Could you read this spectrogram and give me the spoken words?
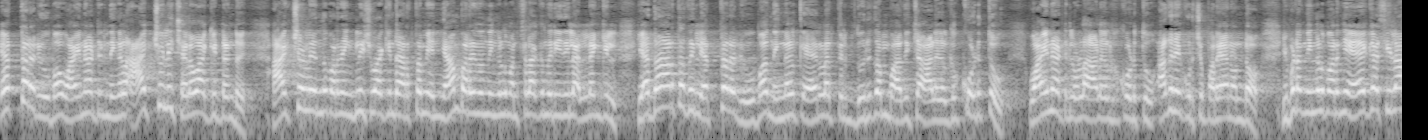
എത്ര രൂപ വയനാട്ടിൽ നിങ്ങൾ ആക്ച്വലി ചെലവാക്കിയിട്ടുണ്ട്? ആക്ച്വലി എന്ന് പറഞ്ഞ ഇംഗ്ലീഷ് വാക്കിന്റെ അർത്ഥം ഞാൻ പറയുന്നത് നിങ്ങൾ മനസ്സിലാക്കുന്ന രീതിയിൽ അല്ലെങ്കിൽ യഥാർത്ഥത്തിൽ എത്ര രൂപ നിങ്ങൾ കേരളത്തിൽ ദുരിതം ബാധിച്ച ആളുകൾക്ക് കൊടുത്തു? വയനാട്ടിലുള്ള ആളുകൾക്ക് കൊടുത്തു. അതിനെക്കുറിച്ച് പറയാനുണ്ടോ? ഇവിടെ നിങ്ങൾ പറഞ്ഞ ഏകശിലാ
